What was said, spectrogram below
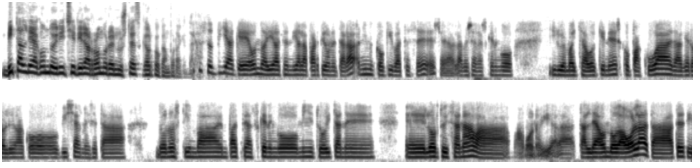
bi taldeak ondo iritsi dira Romoren ustez gaurko kanporaketara. Dut biak eh, ondo ailegatzen diala partio honetara, animikoki batez, eh, ez, eh, alabesek azkenengo hiru emaitza hauekin ez, kopakua, eta gero ligako bisak, naiz eta donostin ba empate azkenengo minutu hoitan e, e, lortu izana, ba, ba, bueno, ia da, taldea ondo dagoela, eta atleti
